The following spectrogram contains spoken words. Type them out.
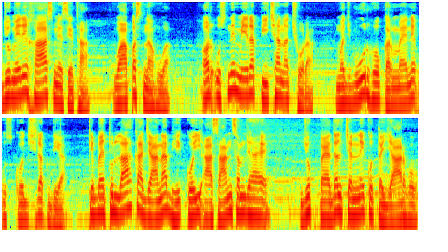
जो मेरे ख़ास में से था, वापस न हुआ, और उसने मेरा पीछा न छोड़ा। मजबूर होकर मैंने उसको झिड़क दिया कि बैतुल्लाह का जाना भी कोई आसान समझा है, जो पैदल चलने को तैयार हो,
